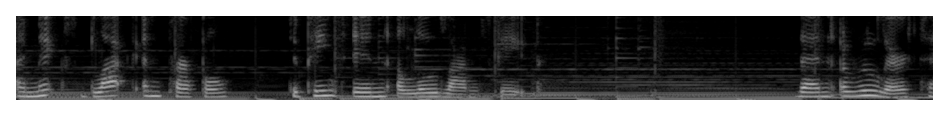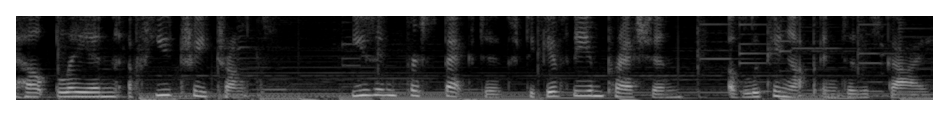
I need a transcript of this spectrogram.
I mix black and purple to paint in a low landscape. Then a ruler to help lay in a few tree trunks, using perspective to give the impression of looking up into the sky.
